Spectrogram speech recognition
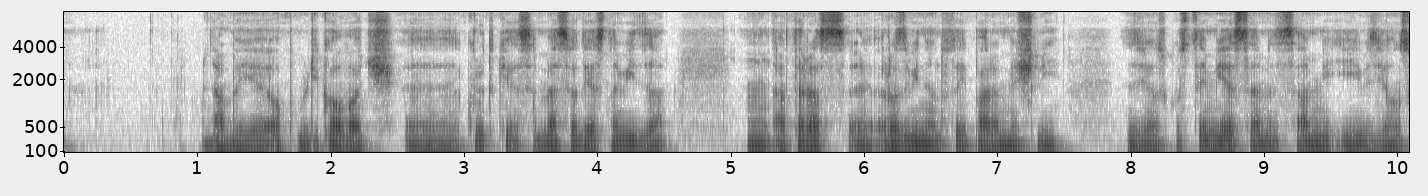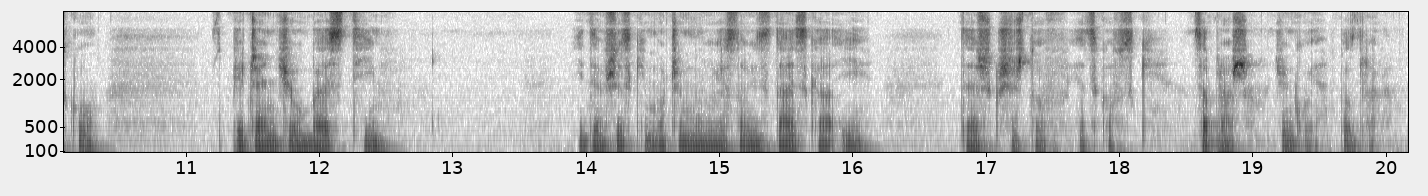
aby je opublikować, e, krótkie SMS-y od Jasnowidza. Mm, A teraz e, rozwinę tutaj parę myśli w związku z tymi SMS-ami i w związku z pieczęcią bestii i tym wszystkim, o czym mówił Jasnowidz Gdańska i też Krzysztof Jackowski. Zapraszam. Dziękuję. Pozdrawiam.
